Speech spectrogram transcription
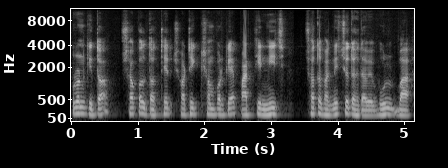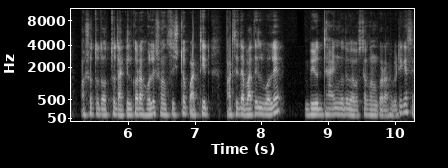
পূরণকৃত সকল তথ্যের সঠিক সম্পর্কে প্রার্থীর নিজ শতভাগ নিশ্চিত হতে হবে। ভুল বা অসত্য তথ্য দাখিল করা হলে সংশ্লিষ্ট প্রার্থীর, প্রার্থিতা বাতিল বলে বিরুদ্ধে আইনগত ব্যবস্থা গ্রহণ করা হবে, ঠিক আছে?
